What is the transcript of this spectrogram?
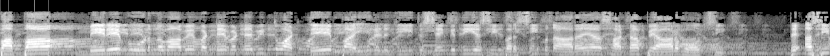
ਬਾਬਾ ਮੇਰੇ ਬੋਰਡ ਲਵਾਵੇ ਵੱਡੇ ਵੱਡੇ ਵੀ ਤੁਹਾਡੇ ਭਾਈ ਰਣਜੀਤ ਸਿੰਘ ਦੀ ਅਸੀਂ ਬਰਸੀ ਮਨਾ ਰਹੇ ਆ ਸਾਡਾ ਪਿਆਰ ਬਹੁਤ ਸੀ। ਤੇ ਅਸੀਂ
